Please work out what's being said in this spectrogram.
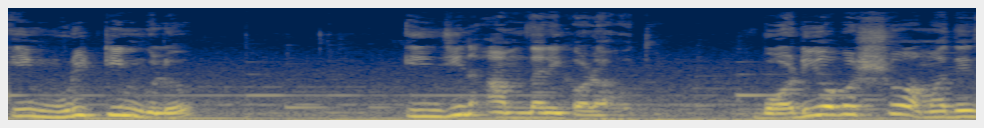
এই মুড়ির টিনগুলো ইঞ্জিন আমদানি করা হতো। বডি অবশ্য আমাদের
